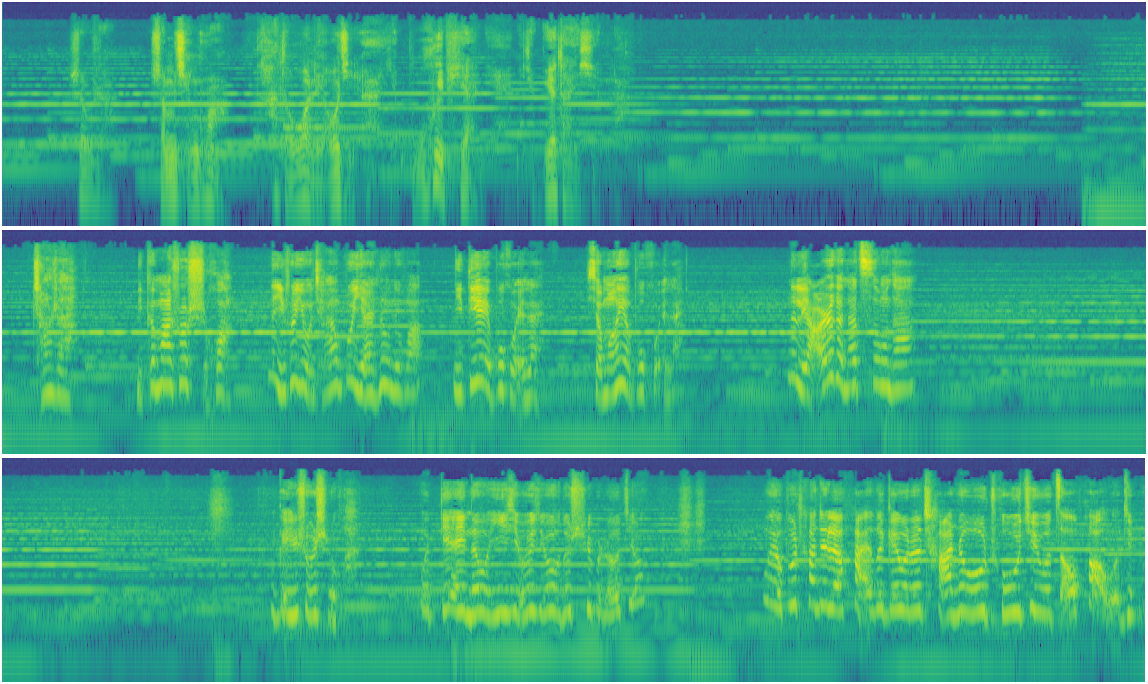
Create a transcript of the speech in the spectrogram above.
是不是？什么情况他都我了解，也不会骗你，你就别担心了。长山，你跟妈说实话。那你说永强要不严重的话？你爹也不回来，小萌也不回来，那俩人搁那伺候他。我跟你说实话，我惦记的我一宿一宿我都睡不着觉。我要不差这俩孩子给我这缠着我，我出不去，我早跑过去了。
